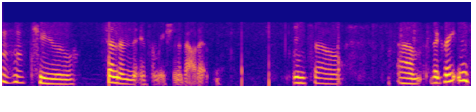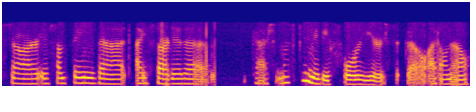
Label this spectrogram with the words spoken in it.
Mhm. to send them the information about it. And so um, the Greatness Jar is something that I started, uh, gosh, it must be maybe four years ago, I don't know,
